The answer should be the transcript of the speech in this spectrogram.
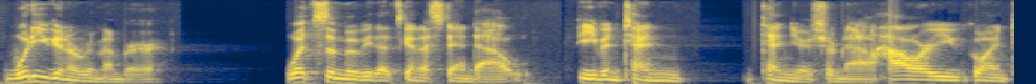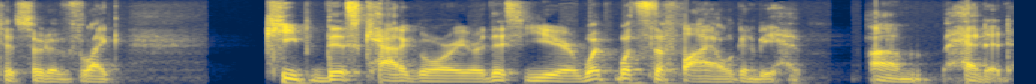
what are you going to remember? What's the movie that's going to stand out even 10, 10 years from now? How are you going to sort of like keep this category or this year? What what's the file going to be um, headed?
